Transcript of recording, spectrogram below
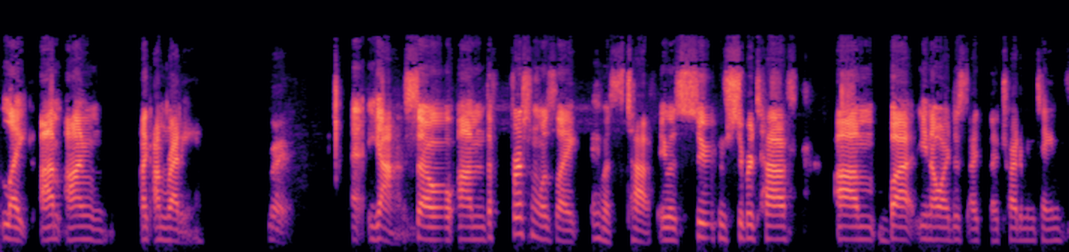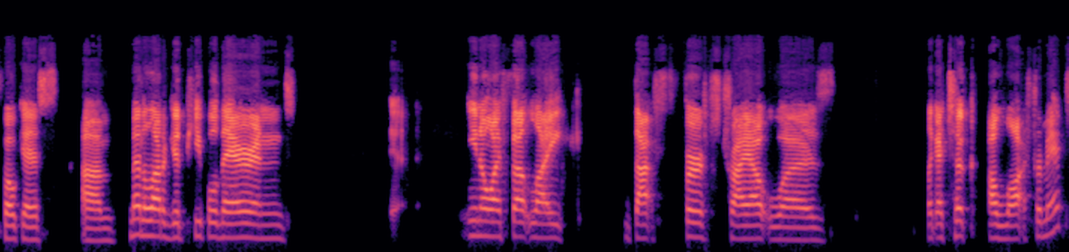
like I'm, I'm like, I'm ready. Right. Uh, yeah. So, um, the first one was like, it was tough. It was super, super tough. Um, but you know, I just, I, I try to maintain focus. Um, met a lot of good people there and, eh, you know, I felt like that first tryout was like I took a lot from it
